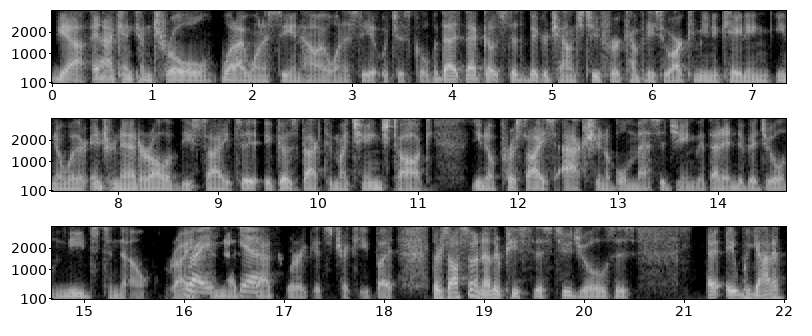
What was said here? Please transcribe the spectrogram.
Yeah, and I can control what I want to see and how I want to see it, which is cool. But that that goes to the bigger challenge too for companies who are communicating, you know, whether intranet or all of these sites. It, it goes back to my change talk, you know, precise, actionable messaging that that individual needs to know, right? Right, And that's yeah. that's where it gets tricky. But there's also another piece to this too, Jules, is it, we got to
